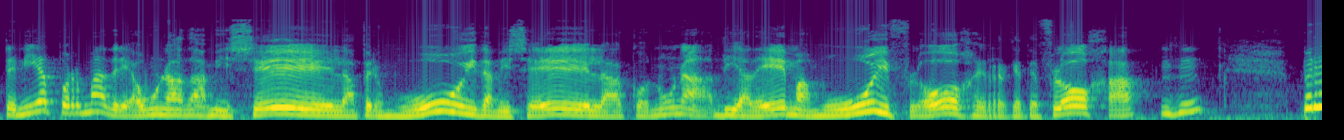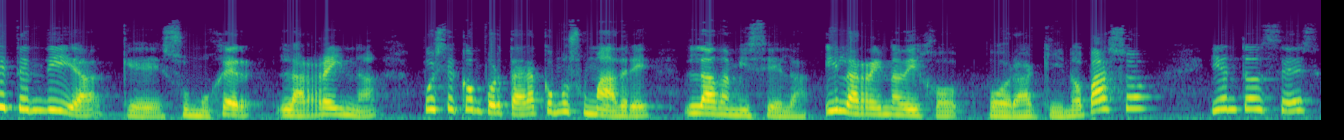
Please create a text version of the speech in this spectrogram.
tenía por madre a una damisela, pero muy damisela, con una diadema muy floja y requete floja, pretendía que su mujer, la reina, pues se comportara como su madre, la damisela. Y la reina dijo, por aquí no paso, y entonces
